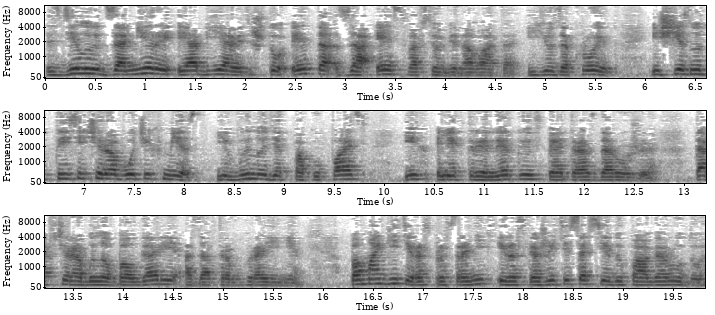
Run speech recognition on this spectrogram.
Сделают замеры и объявят, что это ЗАЭС во всем виновата. Ее закроют, исчезнут тысячи рабочих мест и вынудят покупать их электроэнергию в пять раз дороже. Так вчера было в Болгарии, а завтра в Украине. Помогите распространить и расскажите соседу по огороду.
